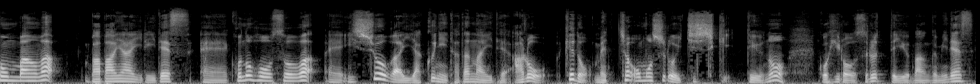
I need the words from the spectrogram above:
こんばんは。ババヤイリです。えー、この放送は、えー、一生涯役に立たないであろう、けどめっちゃ面白い知識っていうのをご披露するっていう番組です。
